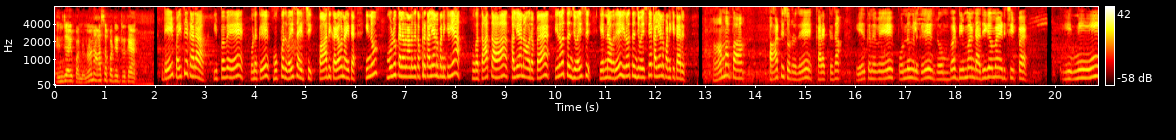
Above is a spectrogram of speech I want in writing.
என்ஜாய் பண்ணணும்னு ஆசைப்பட்டுட்டு இருக்கேன். டேய் பைத்தியக்காரா இப்பவே உனக்கு முப்பது வயசு ஆயிடுச்சு பாதி கழவன் ஆயிட்ட இன்னும் முழு கழவன் ஆனதுக்கு அப்புறம் கல்யாணம் பண்ணிக்கிறியா? உங்க தாத்தா கல்யாணம் ஆகுறப்ப இருபத்தஞ்சு வயசு. என்ன அவரு? இருபத்தஞ்சு வயசுக்கே கல்யாணம் பண்ணிக்கிட்டாரு. ஆமாப்பா பாட்டி சொல்றது கரெக்டு தான். ஏற்கனவே பொண்ணுங்களுக்கு ரொம்ப டிமாண்ட் அதிகமாயிடுச்சு இப்ப. இ- நீ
